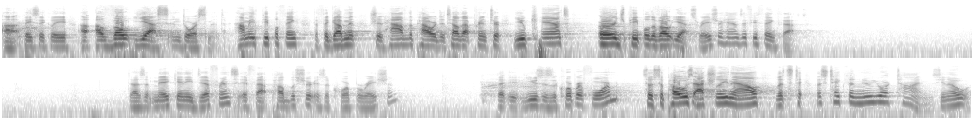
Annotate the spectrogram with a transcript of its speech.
uh, basically a, a, vote yes endorsement. How many people think that the government should have the power to tell that printer, you can't urge people to vote yes? Raise your hands if you think that. Does it make any difference if that publisher is a corporation? That it uses a corporate form? So suppose actually now, let's, ta- let's take the New York Times. You know,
